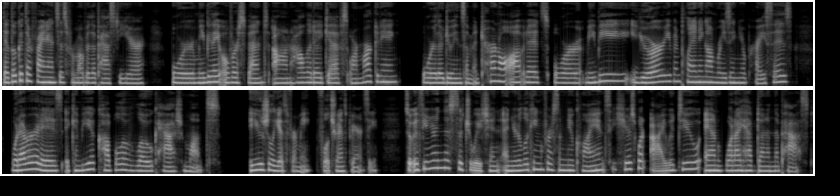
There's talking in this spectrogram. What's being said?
they look at their finances from over the past year, or maybe they overspent on holiday gifts or marketing, or they're doing some internal audits, or maybe you're even planning on raising your prices. Whatever it is, it can be a couple of low cash months. It usually is for me, full transparency. So if you're in this situation and you're looking for some new clients, here's what I would do and what I have done in the past.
